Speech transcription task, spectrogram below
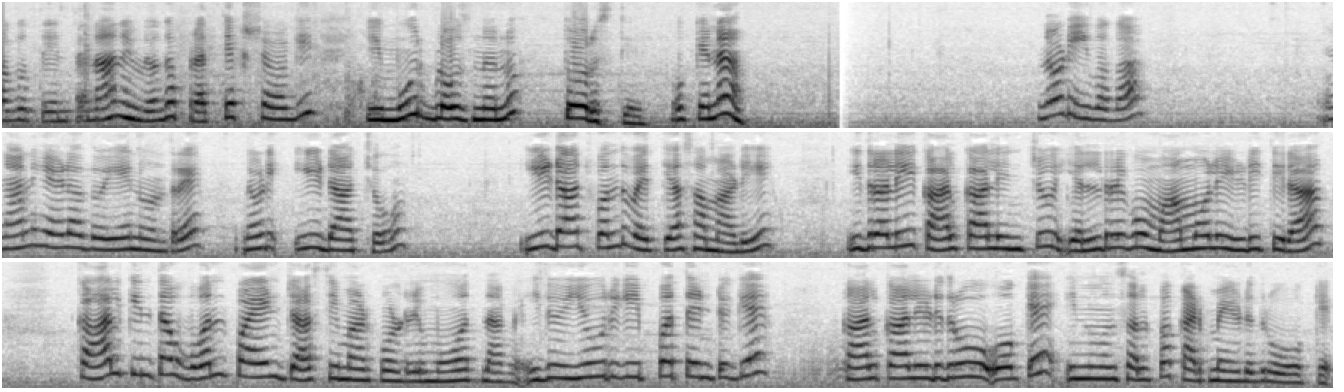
ಆಗುತ್ತೆ ಅಂತ ನಾನು ಇವಾಗ ಪ್ರತ್ಯಕ್ಷವಾಗಿ ಈ ಮೂರು ಬ್ಲೌಸ್ನನ್ನು ತೋರಿಸ್ತೀನಿ. ಓಕೆನಾ? ನೋಡಿ ಇವಾಗ ನಾನು ಹೇಳೋದು ಏನು ಅಂದರೆ, ನೋಡಿ ಈ ಡಾಚು. ಈ ಡಾಚ್ ಒಂದು ವ್ಯತ್ಯಾಸ ಮಾಡಿ. ಇದರಲ್ಲಿ ಕಾಲು ಕಾಲು ಇಂಚು ಎಲ್ರಿಗೂ ಮಾಮೂಲಿ ಹಿಡಿತೀರಾ? ಕಾಲ್ಗಿಂತ ಒಂದು ಪಾಯಿಂಟ್ ಜಾಸ್ತಿ ಮಾಡ್ಕೊಳ್ರಿ ಮೂವತ್ತ್ನಾಲ್ಕು ಇದು ಇವರಿಗೆ ಇಪ್ಪತ್ತೆಂಟಿಗೆ ಕಾಲು ಕಾಲು ಹಿಡಿದ್ರು ಓಕೆ ಇನ್ನು ಒಂದು ಸ್ವಲ್ಪ ಕಡಿಮೆ ಹಿಡಿದ್ರು ಓಕೆ.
